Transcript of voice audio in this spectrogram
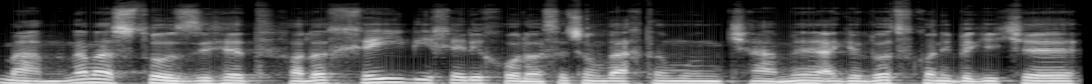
ممنونم از توضیحت. حالا خیلی خیلی خلاصه چون وقتمون کمه. اگه لطف کنی بگی که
